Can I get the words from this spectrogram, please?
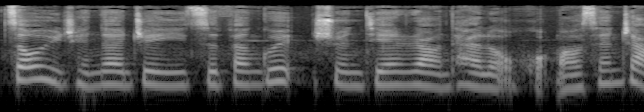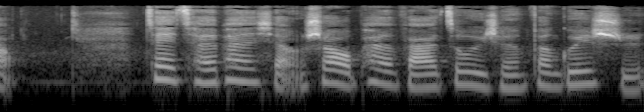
邹雨辰的这一次犯规，瞬间让泰勒火冒三丈。在裁判响哨判罚邹雨辰犯规时，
